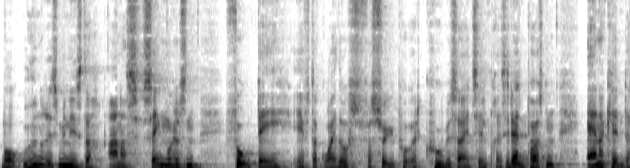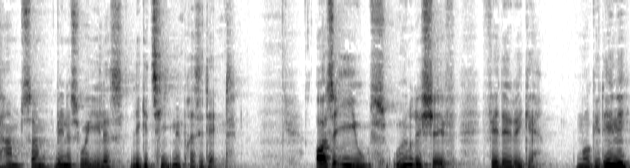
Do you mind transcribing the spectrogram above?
hvor udenrigsminister Anders Samuelsen få dage efter Guaidos forsøg på at kuppe sig til præsidentposten, anerkendte ham som Venezuelas legitime præsident. Også EU's udenrigschef Federica Mogherini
